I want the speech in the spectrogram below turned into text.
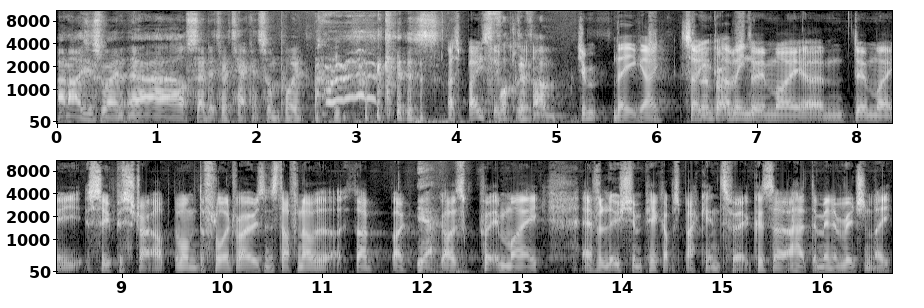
And I just went, ah, I'll send it to a tech at some point. That's basically. if I'm. You, There you go. So remember I, I was mean, doing my um, doing my super strat up, the one with the Floyd Rose and stuff, and I was I, I, Yeah. I was putting my evolution pickups back into it because uh, I had them in originally,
